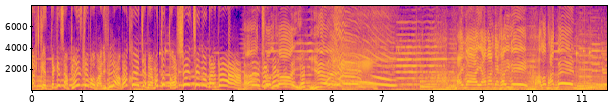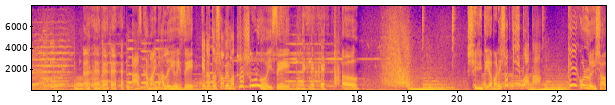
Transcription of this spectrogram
আজকের থেকে সারপ্রাইজ দেবো বাড়ি ফেলে অবাক হয়ে যাবে আমার তো তর্স হয়েছে না দাদা। হ্যাঁ চল যাই। ইয়ে বাই বাই আবার দেখা হইবে। ভালো থাকবেন। আজ কামাই ভালোই হয়েছে এটা তো সবে মাত্র শুরু হয়েছে সিঁড়িতে আবার এসব কি পাতা? কে করল এইসব?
